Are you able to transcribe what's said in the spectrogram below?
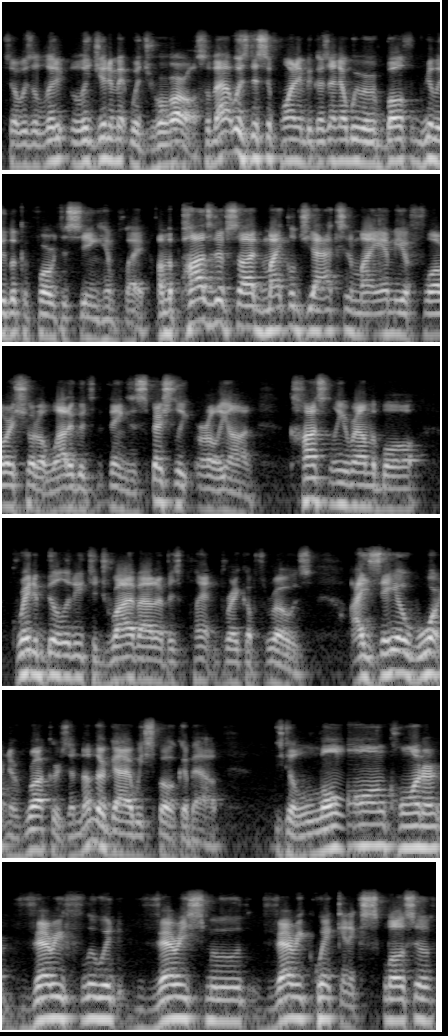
So it was a le- legitimate withdrawal. So that was disappointing because I know we were both really looking forward to seeing him play. On the positive side, Michael Jackson of Miami of Florida showed a lot of good things, especially early on. Constantly around the ball, great ability to drive out of his plant and break up throws. Isaiah Wharton of Rutgers, another guy we spoke about. He's a long corner, very fluid, very smooth, very quick and explosive.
